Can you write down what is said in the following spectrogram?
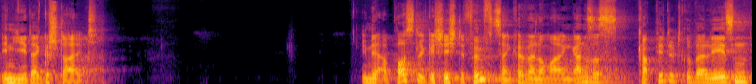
in jeder Gestalt. In der Apostelgeschichte 15 können wir nochmal ein ganzes Kapitel drüber lesen.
